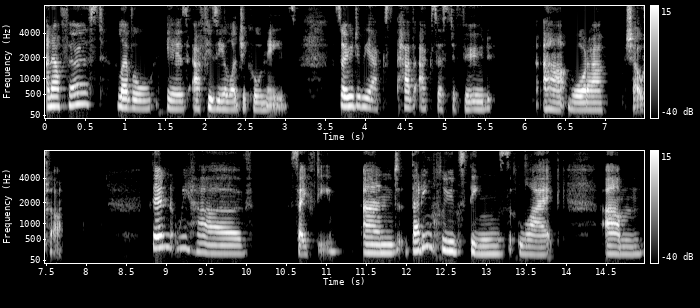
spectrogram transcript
and our first level is our physiological needs. So, do we have access to food, uh, water, shelter? Then we have safety, and that includes things like um,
